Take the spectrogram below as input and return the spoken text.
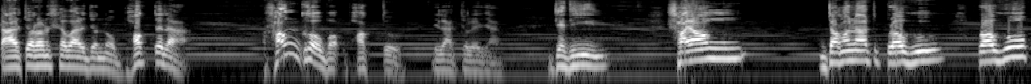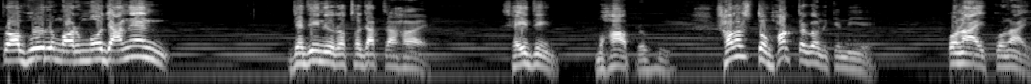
তার চরণ সেবার জন্য ভক্তেরা, অসংখ্য ভক্ত নীলাচলে যান। যেদিন স্বয়ং জগন্নাথ প্রভু প্রভু প্রভুর মর্ম জানেন, যেদিন রথযাত্রা হয়, সেই দিন মহাপ্রভু সমস্ত ভক্তগণকে নিয়ে কোনায় কোনায়,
